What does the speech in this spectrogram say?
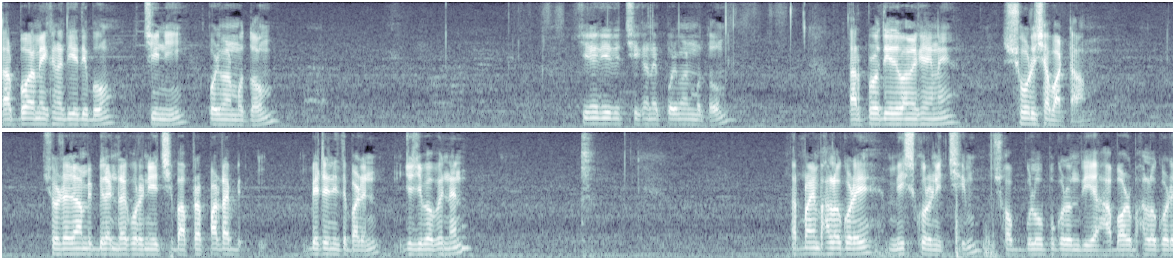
তারপর আমি এখানে দিয়ে দিব চিনি, পরিমাণ মতো। চিনি দিয়ে দিচ্ছি এখানে পরিমাণ মতো। তারপর দিয়ে দেবো আমি এখানে সরিষা বাটা। সরিষা আমি ব্লেন্ডার করে নিয়েছি বা আপনার পাটা বেটে নিতে পারেন, যে যেভাবে নেন। তারপর আমি ভালো করে মিক্স করে নিচ্ছি। সবগুলো উপকরণ দিয়ে আবার ভালো করে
